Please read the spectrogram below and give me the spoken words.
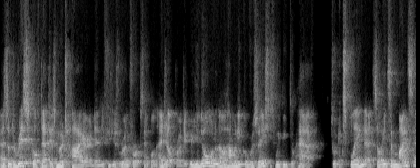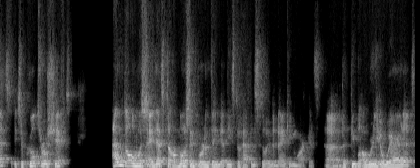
And so the risk of that is much higher than if you just run, for example, an agile project. But you don't want to know how many conversations we need to have to explain that. So it's a mindset, it's a cultural shift I would almost say that's the most important thing that needs to happen still in the banking market. Uh, that people are really aware that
